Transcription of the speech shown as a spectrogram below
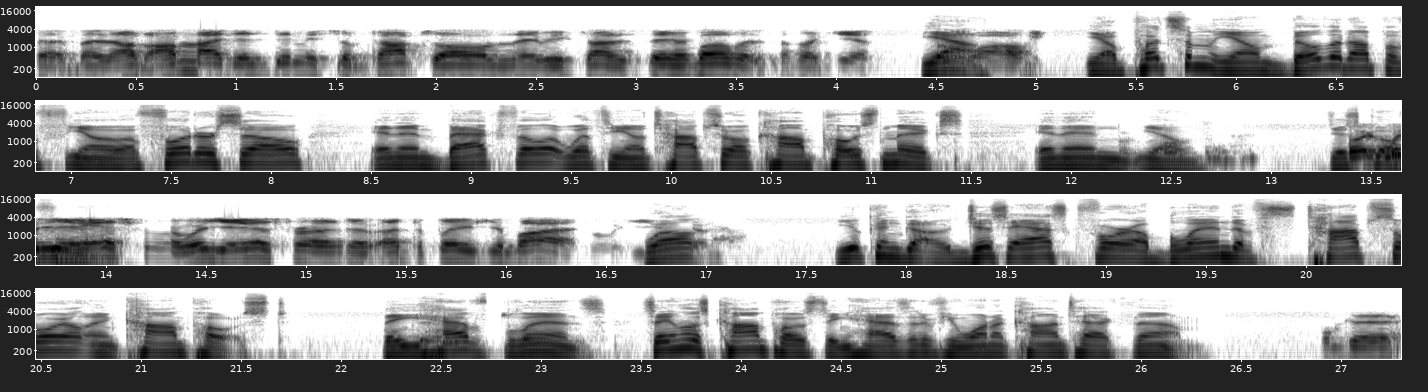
But, but I, I might just give me some topsoil and maybe try to stay above it if I can. Yeah. You know, put some, you know, build it up a, f- you know, a foot or so, and then backfill it with, you know, topsoil compost mix, and then, you know, just What, go what do you there. ask for? What do you ask for at the, at the place you buy it? You- Well, you can go. Just ask for a blend of topsoil and compost. They have blends. St. Louis Composting has it if you want to contact them. okay.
